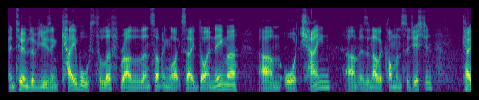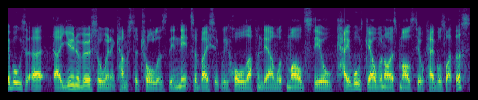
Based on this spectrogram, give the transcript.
In terms of using cables to lift rather than something like, say, Dyneema um, or chain um, is another common suggestion. Cables are, are, universal when it comes to trawlers. Their nets are basically hauled up and down with mild steel cables, galvanized mild steel cables like this,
